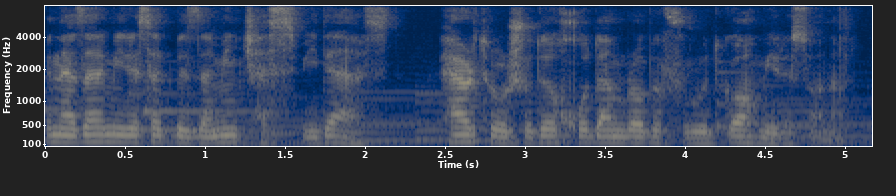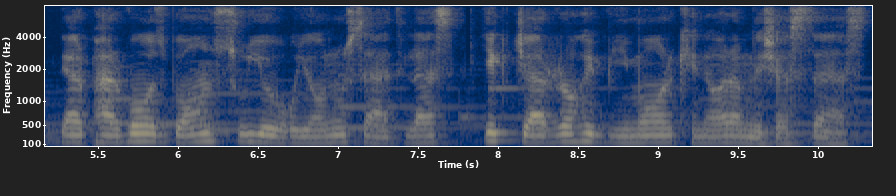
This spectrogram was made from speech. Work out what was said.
به نظر می رسد به زمین چسبیده است. هر طور شده خودم را به فرودگاه می رسانم. در پرواز به آن سوی اقیانوس اطلس یک جراح بیمار کنارم نشسته است.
